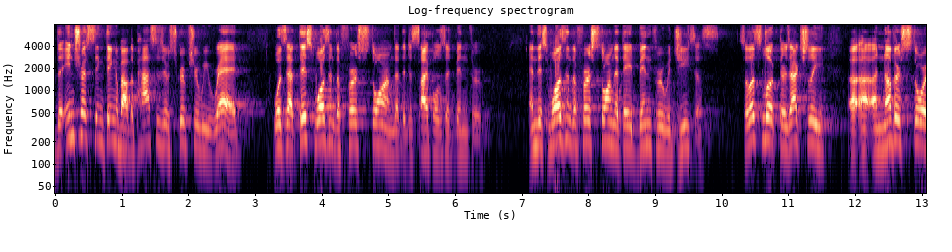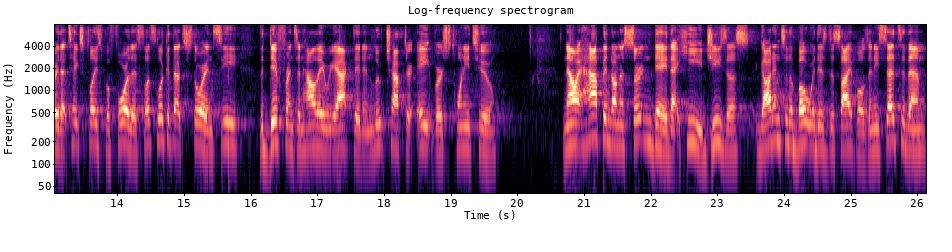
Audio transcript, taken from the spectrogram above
the interesting thing about the passage of Scripture we read was that this wasn't the first storm that the disciples had been through. And this wasn't the first storm that they had been through with Jesus. So let's look. There's actually another story that takes place before this. Let's look at that story and see the difference in how they reacted. In Luke chapter 8, verse 22, now it happened on a certain day that he, Jesus, got into the boat with his disciples, and he said to them,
